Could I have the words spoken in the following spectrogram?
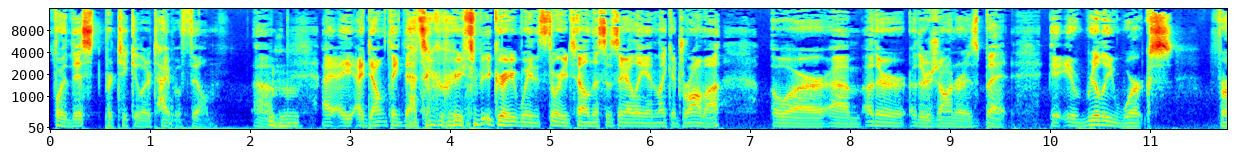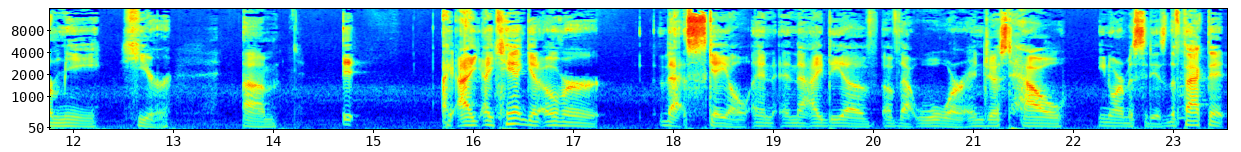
for this particular type of film. Um, mm-hmm. I, I don't think that's a great a great way to storytell necessarily in like a drama or um, other other genres, but it, it really works for me here. Um, it, I, I, I can't get over that scale and, and the idea of, of that war and just how enormous it is. The fact that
